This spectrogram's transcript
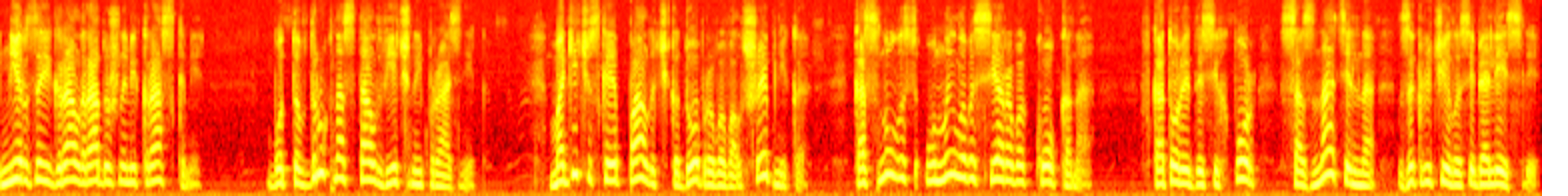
Мир заиграл радужными красками, будто вдруг настал вечный праздник. магическая палочка доброго волшебника коснулась унылого серого кокона, в который до сих пор сознательно заключила себя Лесли,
